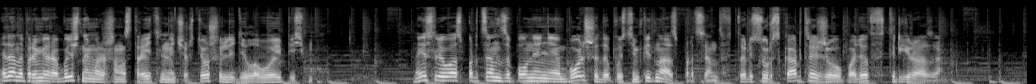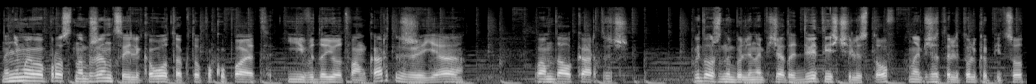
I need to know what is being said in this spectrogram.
Это, например, обычный машиностроительный чертеж или деловое письмо. Но если у вас процент заполнения больше, допустим 15%, то ресурс картриджа упадет в 3 раза. На немой вопрос снабженца или кого-то, кто покупает и выдает вам картриджи, я вам дал картридж, вы должны были напечатать 2000 листов, напечатали только 500,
